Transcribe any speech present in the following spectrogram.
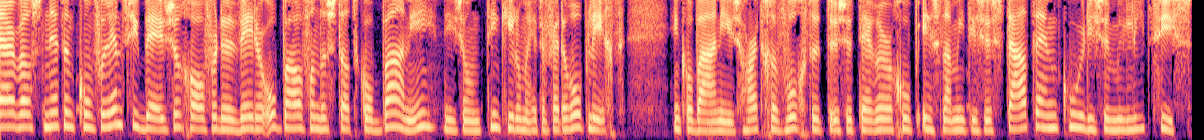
Daar was net een conferentie bezig over de wederopbouw van de stad Kobani, die zo'n 10 kilometer verderop ligt. In Kobani is hard gevochten tussen terreurgroep Islamitische Staat en Koerdische milities.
